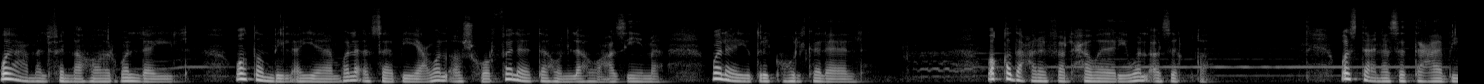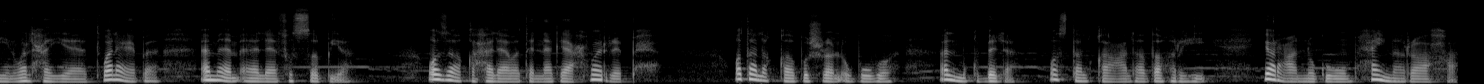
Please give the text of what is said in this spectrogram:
ويعمل في النهار والليل وتمضي الأيام والأسابيع والأشهر فلا تهن له عزيمة ولا يدركه الكلال. وقد عرف الحواري والأزقة. واستأنس التعابين والحيات ولعب أمام آلاف الصبية. وذاق حلاوة النجاح والربح وتلقى بشرى الأبوة المقبلة واستلقى على ظهره يرعى النجوم حين الراحة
